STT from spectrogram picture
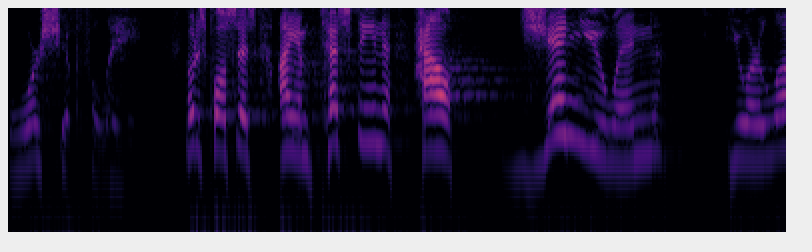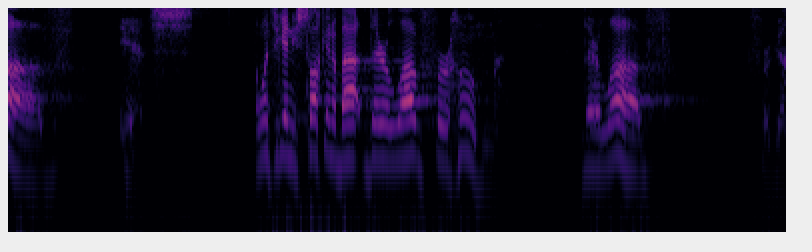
worshipfully. Notice Paul says, I am testing how genuine your love is. And once again, he's talking about their love for whom? Their love for God.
